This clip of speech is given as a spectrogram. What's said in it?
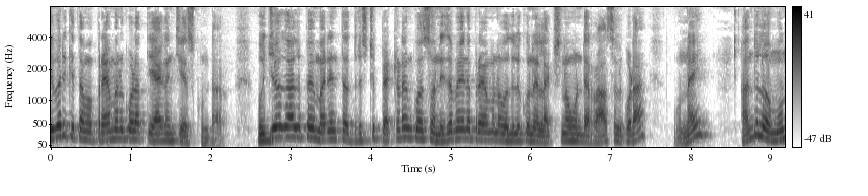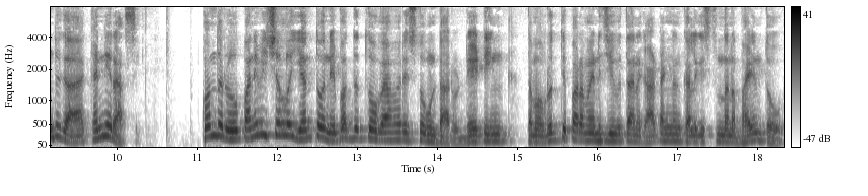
చివరికి తమ ప్రేమను కూడా త్యాగం చేసుకుంటారు. ఉద్యోగాలపై మరింత దృష్టి పెట్టడం కోసం నిజమైన ప్రేమను వదులుకునే లక్షణం ఉండే రాసులు కూడా ఉన్నాయి. అందులో ముందుగా కన్ని రాశి. కొందరు పని విషయంలో ఎంతో నిబద్ధతతో వ్యవహరిస్తూ ఉంటారు. డేటింగ్ తమ వృత్తిపరమైన జీవితానికి ఆటంకం కలిగిస్తుందన్న భయంతో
